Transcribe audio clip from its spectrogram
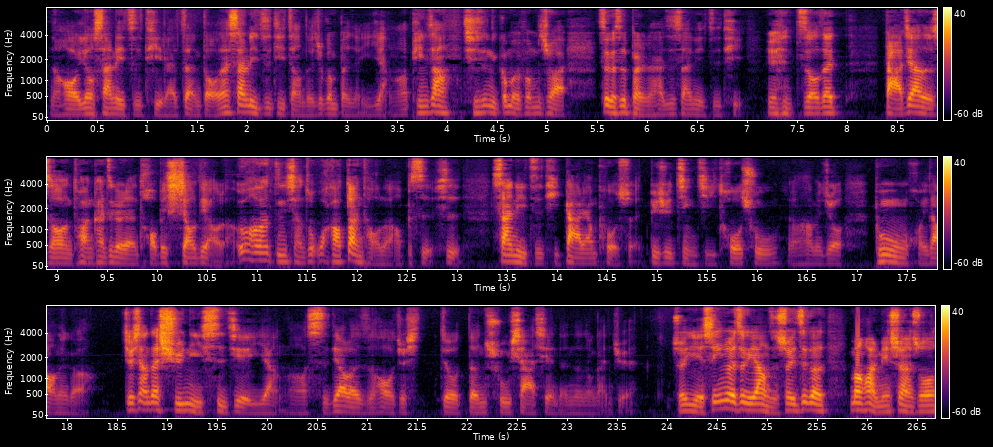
然后用三离子体来战斗。但三离子体长得就跟本人一样啊，平常其实你根本分不出来这个是本人还是三离子体，因为只有在打架的时候，你突然看这个人头被削掉了，哇，你想说哇靠断头了哦，不是，是三离子体大量破损，必须紧急拖出，然后他们就嘣回到那个。就像在虚拟世界一样啊，死掉了之后就就登出下线的那种感觉，所以也是因为这个样子，所以这个漫画里面虽然说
